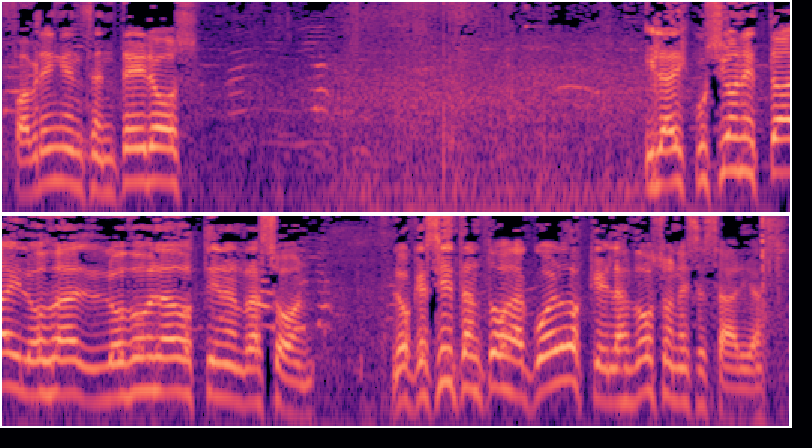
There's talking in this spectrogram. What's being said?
fabrengues enteros, y la discusión está y los, los dos lados tienen razón. Lo que sí están todos de acuerdo es que las dos son necesarias.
